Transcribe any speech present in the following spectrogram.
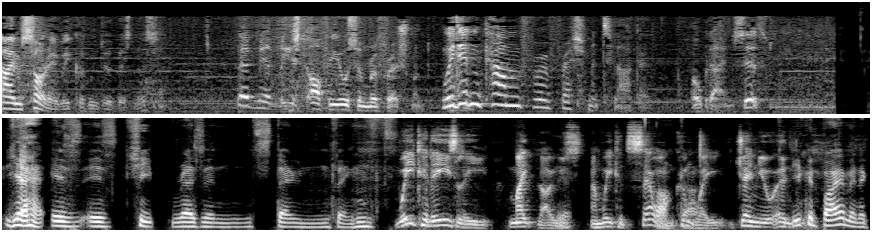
I'm sorry we couldn't do business. Let me at least offer you some refreshment. We didn't come for refreshments, Largo. Oh, but I insist. Yeah, is is cheap resin stone things. We could easily make those and we could sell Oh, them, couldn't God. we? Genuine. You could buy them in a,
